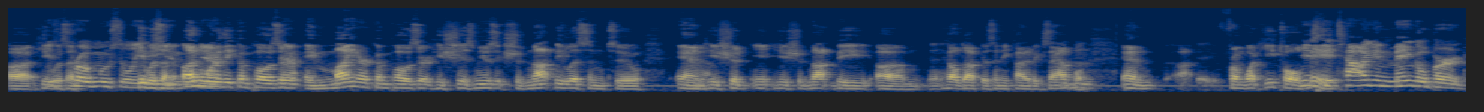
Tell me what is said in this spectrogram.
uh, he He's was an pro Mussolini. he was an and- unworthy yeah. composer, a minor composer. He, his music should not be listened to, and Yeah. he should he, should not be um, held up as any kind of example. And uh, from what he told Mm-hmm. He's me, the Italian Mengelberg.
